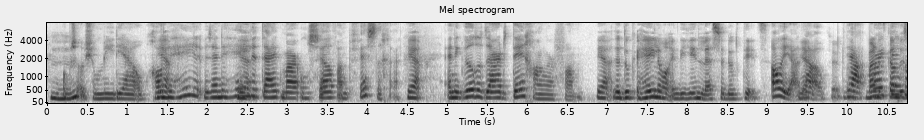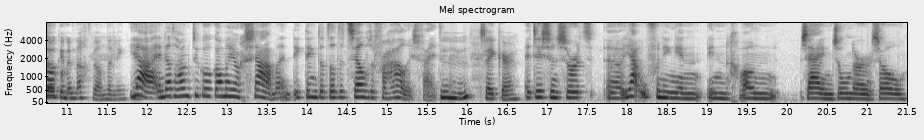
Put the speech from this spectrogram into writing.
Mhm. Op social media, op gewoon Ja. de hele, we zijn de hele Ja. tijd maar onszelf aan het bevestigen. Ja, En ik wilde daar de tegenhanger van. ja, dat doe ik helemaal in die yin-lessen, doe ik dit. Oh ja, Ja, nou. Ja, maar, dat kan dus ook in de nachtwandeling. Ja, en dat hangt natuurlijk ook allemaal heel erg samen. En ik denk dat dat hetzelfde verhaal is, feitelijk. Mhm, Zeker. Het is een soort eh, ja, oefening in, in gewoon zijn zonder zo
